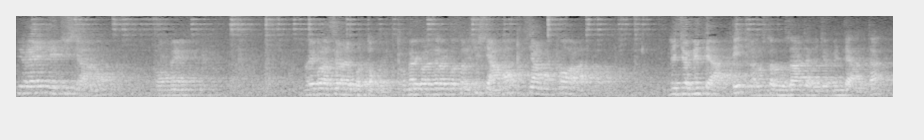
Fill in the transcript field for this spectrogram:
direi che ci siamo come regolazione del bottone. Come regolazione del bottone ci siamo siamo ancora leggermente alti la nostra rosata è leggermente alta.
